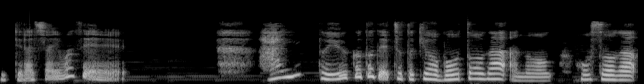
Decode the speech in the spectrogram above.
いってらっしゃいませ。はい。ということで、ちょっと今日冒頭が、あの、放送が、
